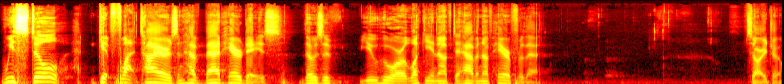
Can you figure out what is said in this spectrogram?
We still get flat tires and have bad hair days, those of you who are lucky enough to have enough hair for that. Sorry, Joe.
